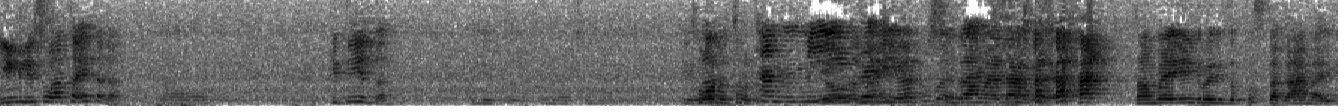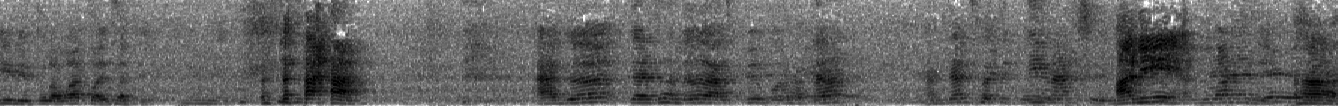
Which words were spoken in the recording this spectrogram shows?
इंग्लिश वाचा येतं का? किती येतं? थोडं थोडं. एवढं नाही इंग्रजीचं येत, पण पुस्तक जमायला वाचते. लागलंय. थांबा इंग्रजीचं पुस्तक आणाय गेली तुला वाचायसाठी. अगं काय झालं आज पेपर होता आणि त्यात होते तीन अक्षर आणि- वाचले. हा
